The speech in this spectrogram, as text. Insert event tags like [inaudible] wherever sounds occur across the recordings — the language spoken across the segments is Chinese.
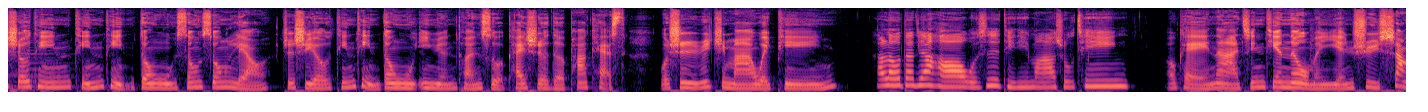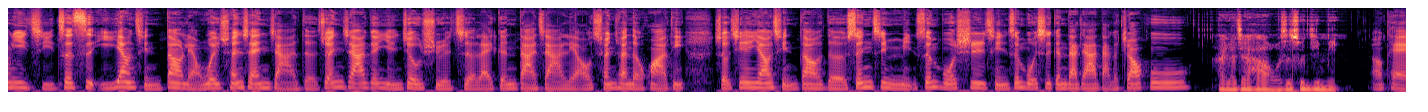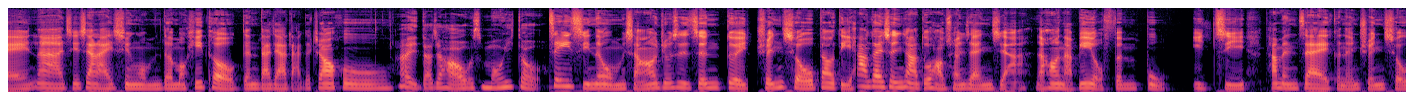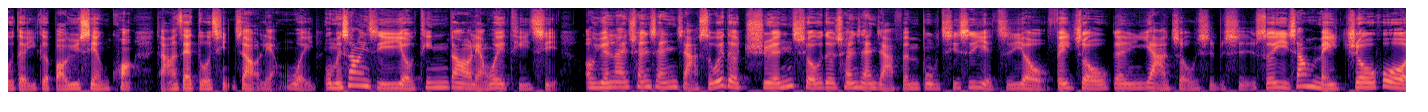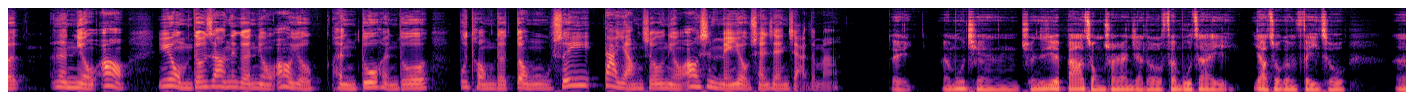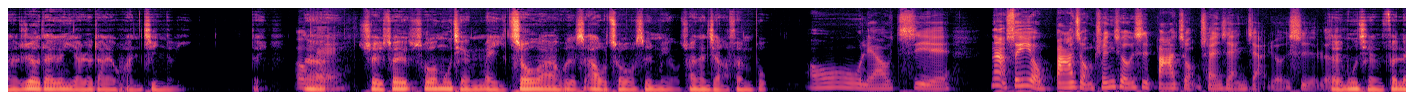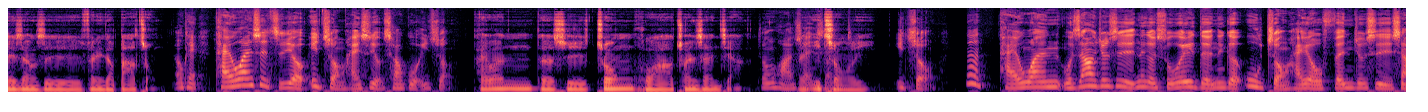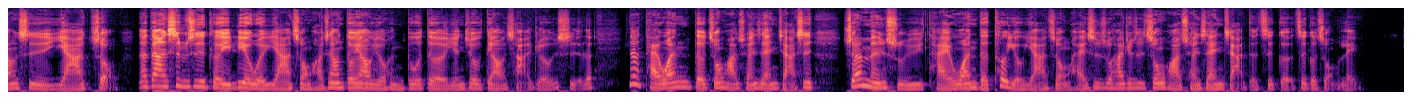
迎收听婷婷动物松松聊，这是由婷婷动物应援团所开设的 Podcast。我是 Rich 妈伟平，Hello，大家好，我是婷婷妈舒清。OK，那今天呢，我们延续上一集，这次一样请到两位穿山甲的专家跟研究学者来跟大家聊穿穿的话题。首先邀请到的孙敬敏孙博士，请孙博士跟大家打个招呼。嗨，大家好，我是孙敬敏。OK，那接下来请我们的 Mojito 跟大家打个招呼。嗨，大家好，我是 Mojito。这一集呢，我们想要就是针对全球到底大概剩下多少穿山甲，然后哪边有分布。以及他们在可能全球的一个保育现况，想要再多请教两位。我们上一集有听到两位提起哦，原来穿山甲所谓的全球的穿山甲分布，其实也只有非洲跟亚洲，是不是？所以像美洲或那纽澳，因为我们都知道那个纽澳有很多很多不同的动物，所以大洋洲纽澳是没有穿山甲的嘛？对，呃，目前全世界八种穿山甲都分布在亚洲跟非洲。呃，热带跟亚热带的环境而已。对，OK。所以，所以说，目前美洲啊，或者是澳洲是没有穿山甲的分布。哦，了解。那所以有八种，全球是八种穿山甲就是了。对，目前分类上是分类到八种。OK，台湾是只有一种，还是有超过一种？台湾的是中华穿山甲，中华穿山甲一种而已，一种。那台湾我知道，就是那个所谓的那个物种，还有分，就是像是亚种。那当然是不是可以列为亚种，好像都要有很多的研究调查就是了。那台湾的中华穿山甲是专门属于台湾的特有亚种，还是说它就是中华穿山甲的这个这个种类？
